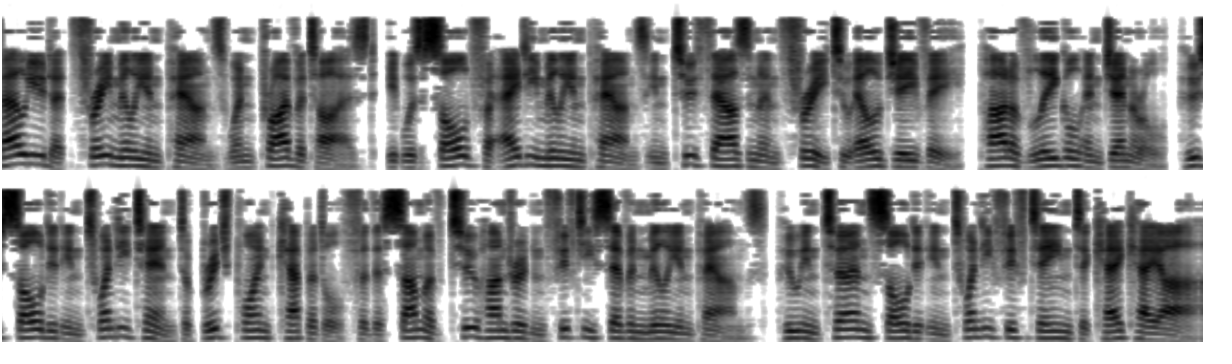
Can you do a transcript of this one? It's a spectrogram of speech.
Valued at £3 million when privatised, it was sold for £80 million in 2003 to LGV, part of Legal & General, who sold it in 2010 to Bridgepoint Capital for the sum of £257 million, who in turn sold it in 2015 to KKR.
